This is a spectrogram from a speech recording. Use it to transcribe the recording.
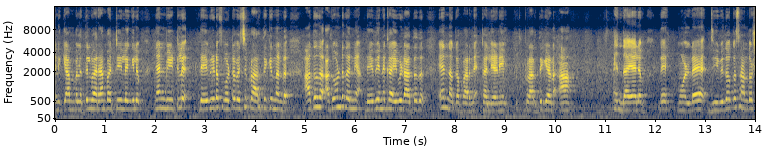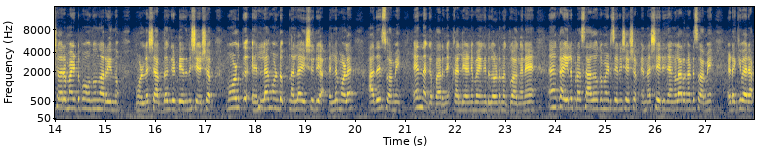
എനിക്ക് അമ്പലത്തിൽ വരാൻ പറ്റിയില്ലെങ്കിലും ഞാൻ വീട്ടിൽ ദേവിയുടെ ഫോട്ടോ വെച്ച് പ്രാർത്ഥിക്കുന്നുണ്ട്. അത് അതുകൊണ്ട് തന്നെ ദേവി എന്നെ കൈവിടാത്തത് എന്നൊക്കെ പറഞ്ഞ് കല്യാണിയും പ്രാർത്ഥിക്കുകയാണ്. ആ എന്തായാലും ദേ മോളുടെ ജീവിതമൊക്കെ സന്തോഷകരമായിട്ട് പോകുന്നു എന്നറിയുന്നു മോളുടെ ശബ്ദം കിട്ടിയതിന് ശേഷം മോൾക്ക് എല്ലാം കൊണ്ടും നല്ല ഐശ്വര്യ. അല്ലേ മോളെ? അതെ സ്വാമി എന്നൊക്കെ പറഞ്ഞ് കല്യാണി ഭയങ്കരതോടെ നിൽക്കും അങ്ങനെ കയ്യിൽ പ്രസാദമൊക്കെ മേടിച്ചതിന് ശേഷം എന്നാൽ ശരി ഞങ്ങൾ ഇറങ്ങട്ടെ സ്വാമി ഇടയ്ക്ക് വരാം.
